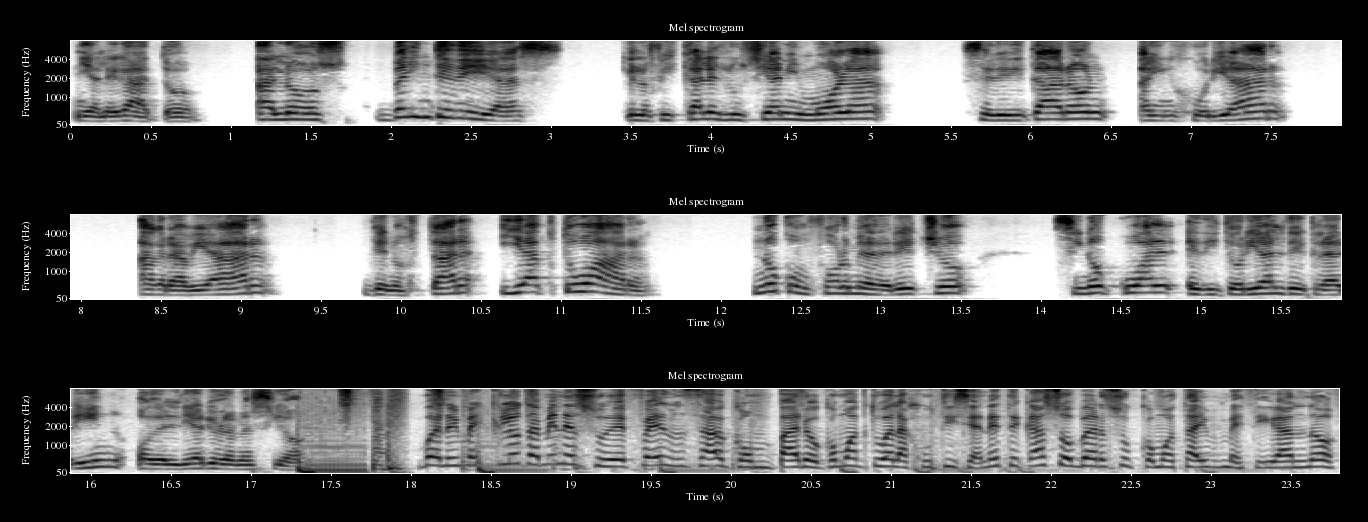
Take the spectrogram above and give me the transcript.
ni alegato, a los 20 días que los fiscales Luciani y Mola se dedicaron a injuriar, agraviar, denostar y actuar no conforme a derecho sino cuál editorial de Clarín o del diario La Nación. Bueno, y mezcló también en su defensa, comparó cómo actúa la justicia en este caso versus cómo está investigando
